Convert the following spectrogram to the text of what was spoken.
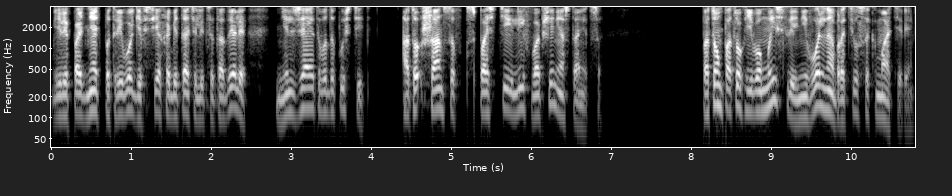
или поднять по тревоге всех обитателей цитадели. Нельзя этого допустить, а то шансов спасти Лив вообще не останется. Потом поток его мыслей невольно обратился к матери.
